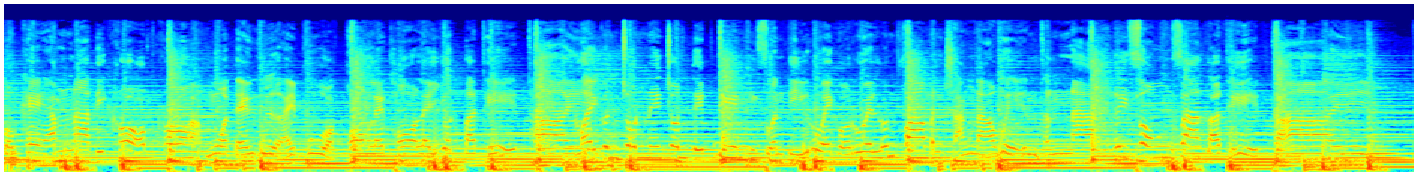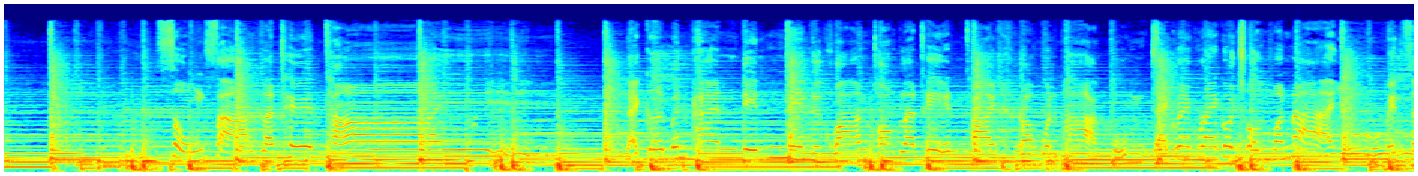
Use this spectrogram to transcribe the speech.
ก็แค่อำนาจที่ครอบครองมัวแต่เอื้อไอพวกพ้องและทอและยศประเทศไทยปล่ นติดดิน ส่วนที่รวยก็รวยล้นฟ้ามันช่างนาเวนทนาเฮ้ยสงสารประเทศไทย สงสารประเทศไทย ได้เกิดเป็นแผ่นดินนี่คือความทองประเทศไทย เราควรภาคภูมิใจใครๆก็ชมว่าน่าอยู่ เป็นส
